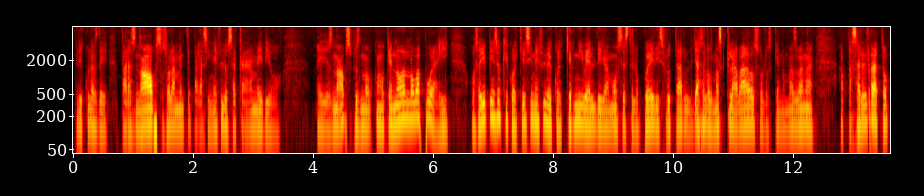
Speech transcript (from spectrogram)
películas de para snobs o solamente para cinéfilos acá medio, medio snobs, pues no, como que no, no va por ahí. O sea, yo pienso que cualquier cinéfilo de cualquier nivel, digamos, este, lo puede disfrutar, ya sea los más clavados o los que nomás van a, a pasar el rato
